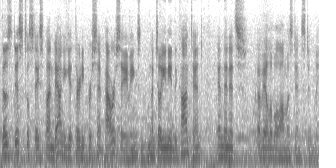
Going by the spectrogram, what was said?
those disks will stay spun down. You get 30% power savings mm-hmm. until you need the content, and then it's available almost instantly.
